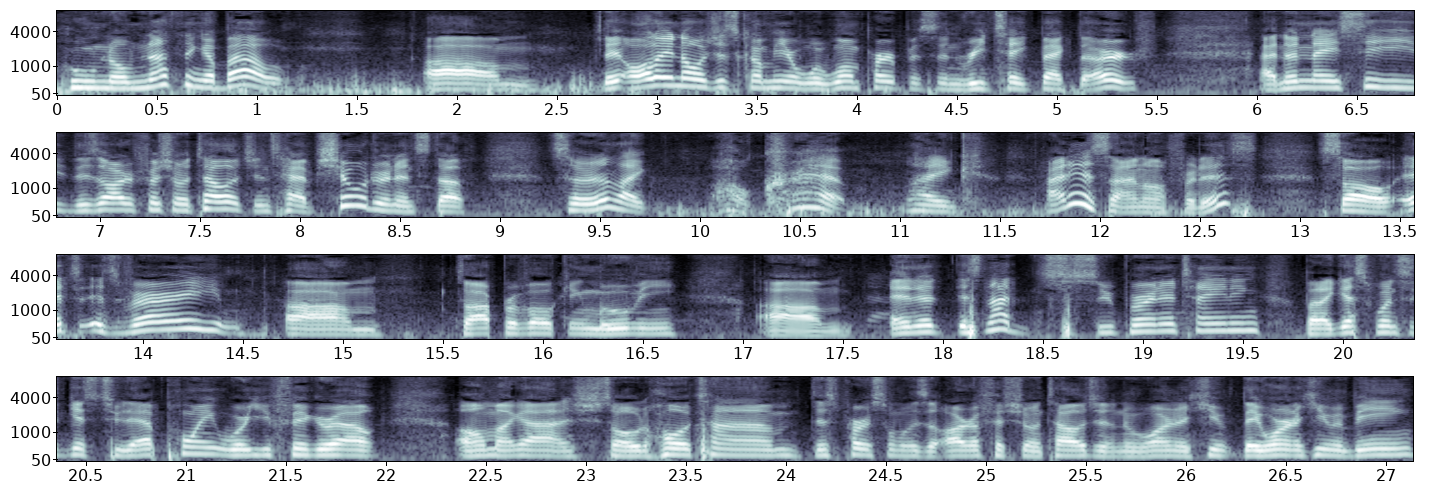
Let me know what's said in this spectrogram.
who know nothing about um, they all they know is just come here with one purpose and retake back the earth. And then they see this artificial intelligence have children and stuff. So they're like oh crap. Like i didn't sign off for this. So it's it's very um, thought-provoking movie. Um, and it, it's not super entertaining but i guess once it gets to that point where you figure out oh my gosh so the whole time this person was an artificial intelligence and weren't a, they weren't a human being.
